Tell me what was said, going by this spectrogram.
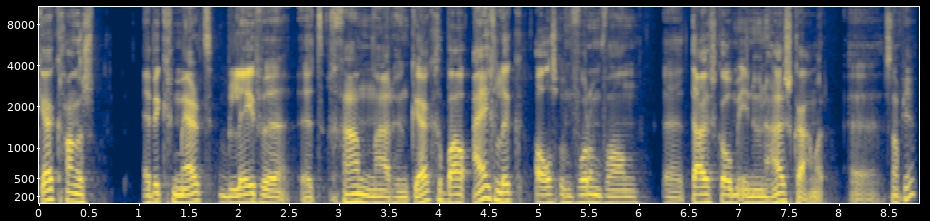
kerkgangers, heb ik gemerkt, beleven het gaan naar hun kerkgebouw eigenlijk als een vorm van uh, thuiskomen in hun huiskamer. Uh, snap je?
